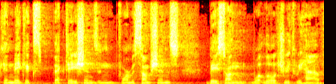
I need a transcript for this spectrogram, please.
can make expectations and form assumptions based on what little truth we have.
